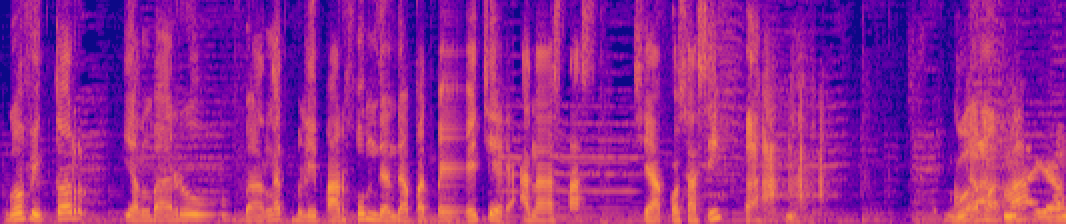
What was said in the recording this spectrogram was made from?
Gua Victor yang baru banget beli parfum dan dapat PC Anastasia Kosasi. gue Emang. Atma yang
